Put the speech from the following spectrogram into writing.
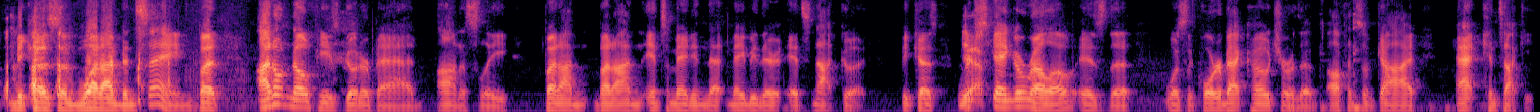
because of what I've been saying. But I don't know if he's good or bad, honestly. But I'm but I'm intimating that maybe there it's not good because Rich Yeah. Scangarello is the was the quarterback coach or the offensive guy at Kentucky.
